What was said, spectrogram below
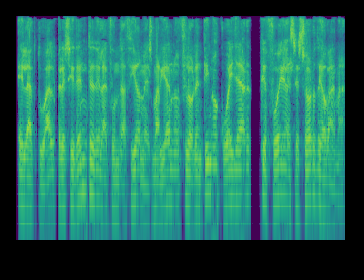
el actual presidente de la fundación es Mariano Florentino Cuellar, que fue asesor de Obama.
